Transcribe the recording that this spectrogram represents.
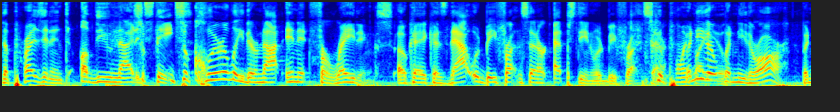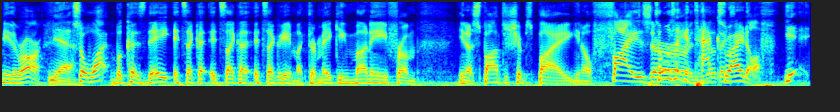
the president of the United States." So clearly they're not in it for ratings, okay? Because that would be front and center. Epstein would be front and a center. good point But neither, you. but neither are. But neither are. Yeah. So why? Because they, it's like a, it's like a, it's like a game. Like they're making money from, you know, sponsorships by, you know, Pfizer. It's almost like a and tax write-off. Yeah.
